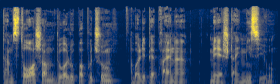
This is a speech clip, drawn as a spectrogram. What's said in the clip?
tam z torszom dolu popuczu, aber lepiej prajne, miejesz taj misju.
